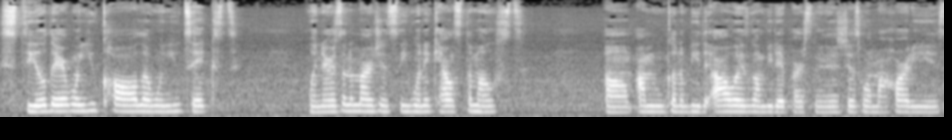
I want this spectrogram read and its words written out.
still there when you call or when you text, when there's an emergency, when it counts the most. Um, I'm gonna be the, always gonna be that person, and it's just where my heart is,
